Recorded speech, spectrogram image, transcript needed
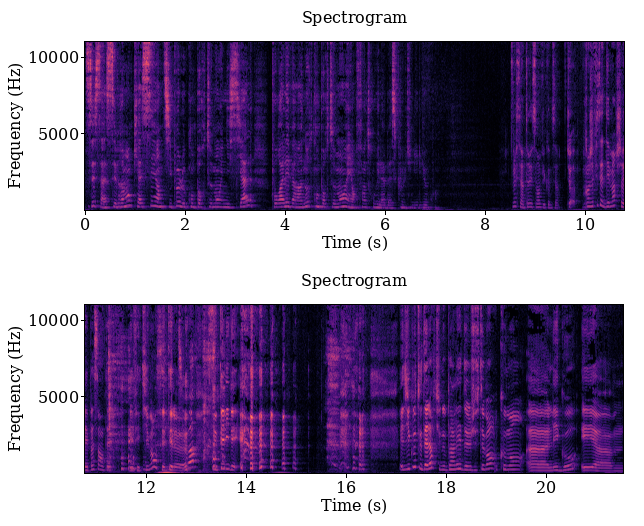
c'est ça. C'est vraiment casser un petit peu le comportement initial pour aller vers un autre comportement et enfin trouver la bascule du milieu, quoi. Oui, c'est intéressant vu comme ça. Tu vois, quand j'ai fait cette démarche, j'avais pas ça en tête. effectivement, c'était le, c'était l'idée. et du coup, tout à l'heure, tu nous parlais de justement comment euh, l'ego et euh,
